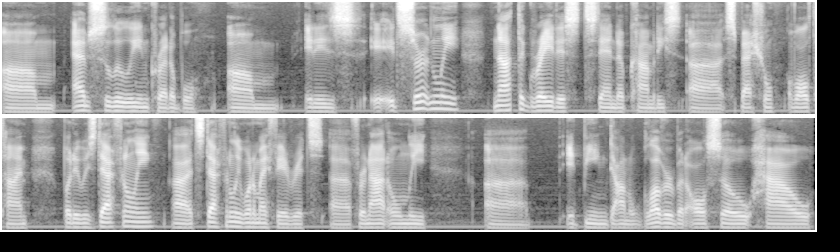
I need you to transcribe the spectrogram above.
Um, absolutely incredible. Um, it is. It's certainly not the greatest stand-up comedy uh, special of all time, but it was definitely. Uh, it's definitely one of my favorites uh, for not only uh, it being Donald Glover, but also how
